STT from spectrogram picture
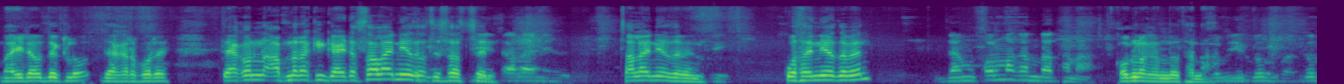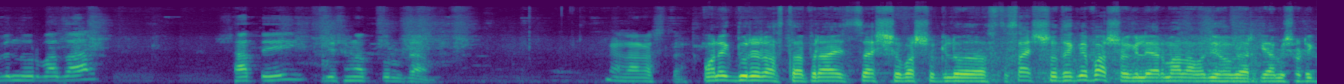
ভাইটাও দেখল দেখার পরে। তো এখন আপনারা কি গাড়িটা চালাই নিয়ে যেতে চাচ্ছেন? চালাই নিয়ে যাবেন? কোথায় নিয়ে যাবেন? জাম কলমাকান্দা থানা। কমলাকান্দা থানা। গোবিন্দপুর বাজার সাথেই বিশ্বনাথপুর গ্রাম। মেলা রাস্তা। অনেক দূরের রাস্তা প্রায় চারশো পাঁচশো কিলো রাস্তা। চারশো থেকে পাঁচশো কিলো আর মাঝামাঝি হবে আর কি আমি সঠিক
